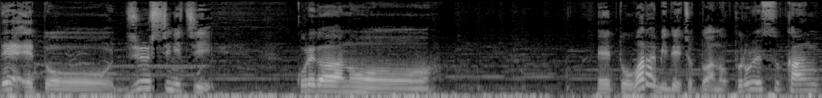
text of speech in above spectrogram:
で、えっと、17日、これがあのえっと、わらびでちょっとあの、プロレス関、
